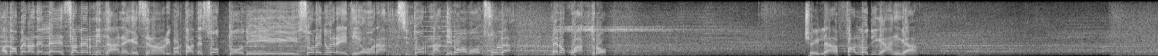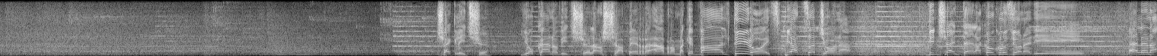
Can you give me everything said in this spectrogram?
ad opera delle Salernitane che si erano riportate sotto di sole due reti. Ora si torna di nuovo sul meno 4 c'è il fallo di Ganga Ceklic Jokanovic lascia per Avram che va al tiro e spiazza Giona. Vincente la conclusione di Elena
